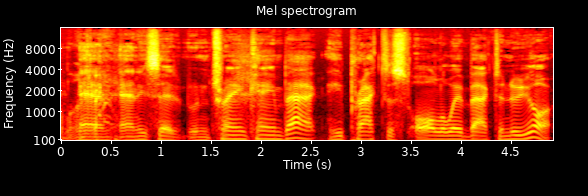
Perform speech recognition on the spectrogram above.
And and he said when the train came back, he practiced all the way back to New York.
